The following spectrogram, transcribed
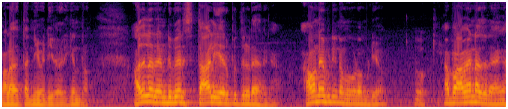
பல தண்ணி வட்டியில் வரைக்குன்றோம் அதில் ரெண்டு பேர் தாலி அறுப்பு திருடன் இருக்கான் அவனை எப்படி நம்ம விட முடியும்? ஓகே. அப்போ அவன் என்ன சொல்கிறாங்க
